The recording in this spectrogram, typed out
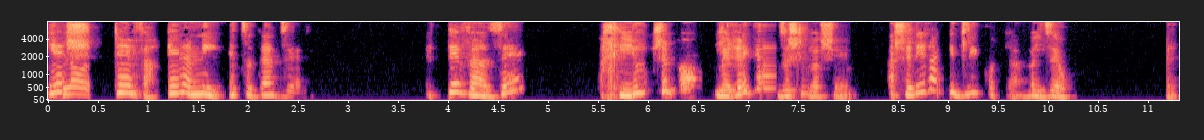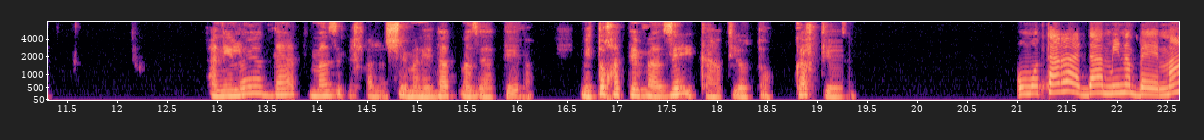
יש לא. טבע, אין אני, עץ הדת זה אני. הטבע הזה, החיות שבו לרגע זה של השם. השני רק הדליק אותה, אבל זהו. אני לא יודעת מה זה בכלל השם, אני יודעת מה זה הטבע. מתוך הטבע הזה הכרתי אותו, לקחתי אותו. ומותר האדם מן הבהמה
